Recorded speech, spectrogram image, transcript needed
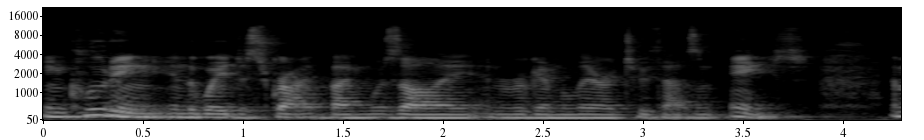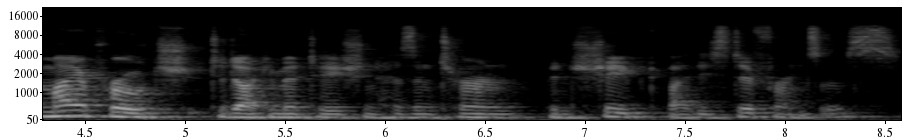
including in the way described by Muzale and Rugemalira 2008, and my approach to documentation has in turn been shaped by these differences.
